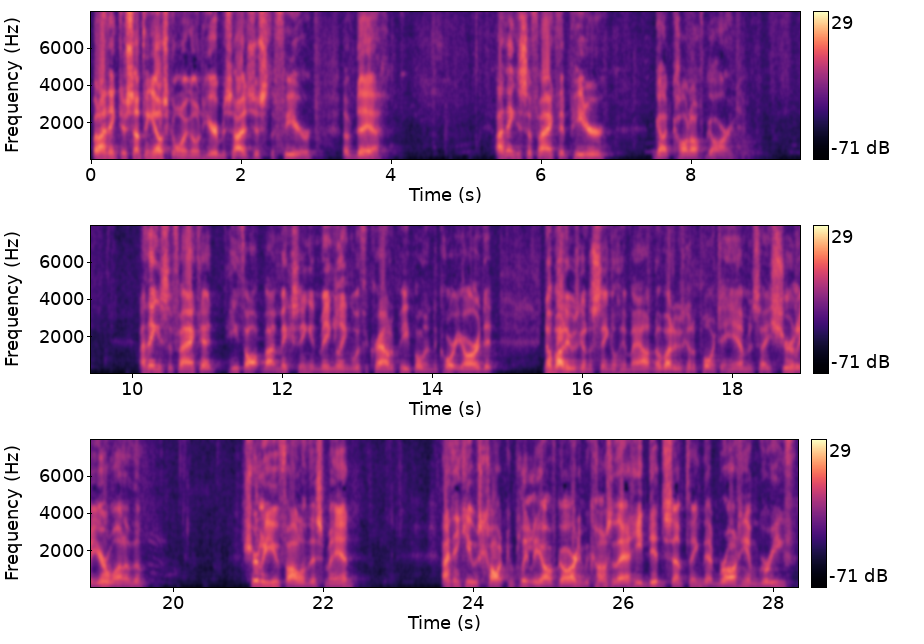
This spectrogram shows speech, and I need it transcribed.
But I think there's something else going on here besides just the fear of death. I think it's the fact that Peter got caught off guard. I think it's the fact that he thought by mixing and mingling with the crowd of people in the courtyard that nobody was going to single him out, nobody was going to point to him and say, Surely you're one of them. Surely you follow this man. I think he was caught completely off guard, and because of that, he did something that brought him grief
